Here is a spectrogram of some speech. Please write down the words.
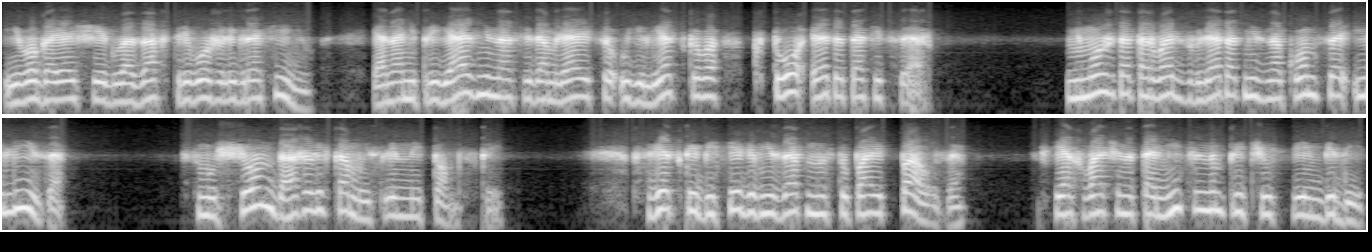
и его горящие глаза встревожили графиню, и она неприязненно осведомляется у Елецкого, кто этот офицер. Не может оторвать взгляд от незнакомца и Лиза — смущен даже легкомысленный Томской. В светской беседе внезапно наступает пауза. Все охвачены томительным предчувствием беды.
